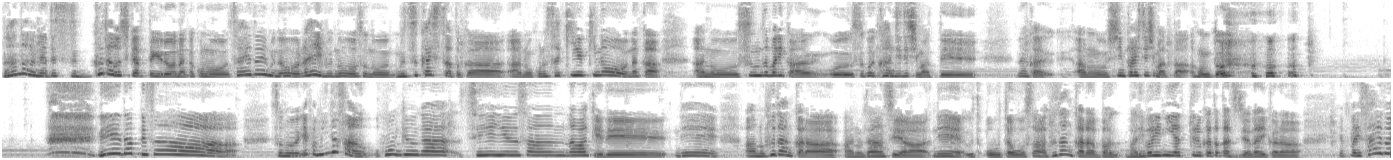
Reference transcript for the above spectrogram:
なんだろうね、私すっごい楽しかったけど、なんかこのサイド M のライブのその難しさとか、あの、この先行きの、なんか、あの、寸詰まり感をすごい感じてしまって、なんか、あの、心配してしまった、本当 ねえ、だってさ、その、やっぱ皆さん本業が声優さんなわけで、ねあの、普段から、あの、ダンスやね、お歌をさ、普段からババリバリにやってる方たちじゃないから、やっぱりサイド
